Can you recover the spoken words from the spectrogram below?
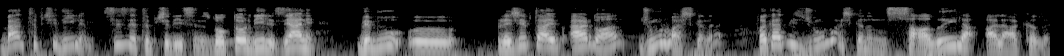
ben tıpçı değilim. Siz de tıpçı değilsiniz. Doktor değiliz. Yani ve bu e, Recep Tayyip Erdoğan Cumhurbaşkanı. Fakat biz Cumhurbaşkanı'nın sağlığıyla alakalı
